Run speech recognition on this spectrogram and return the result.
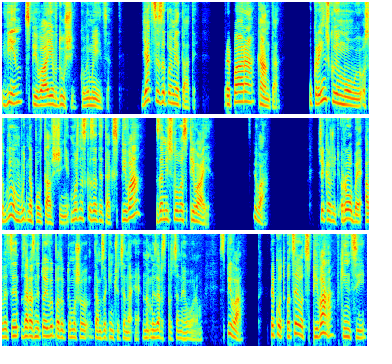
Він співає в душі, коли миється. Як це запам'ятати? Препара канта. Українською мовою, особливо, мабуть, на Полтавщині, можна сказати так: співа замість слова співає. Співа. Ще кажуть робе, але це зараз не той випадок, тому що там закінчується на е. Ми зараз про це не говоримо. Співа. Так от, оце от співа в кінці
